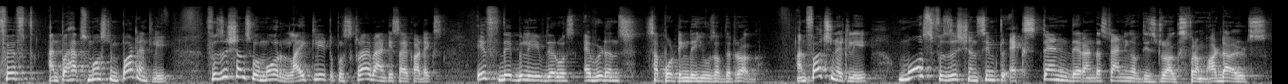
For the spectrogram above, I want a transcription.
Fifth, and perhaps most importantly, physicians were more likely to prescribe antipsychotics if they believed there was evidence supporting the use of the drug. Unfortunately, most physicians seem to extend their understanding of these drugs from adults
